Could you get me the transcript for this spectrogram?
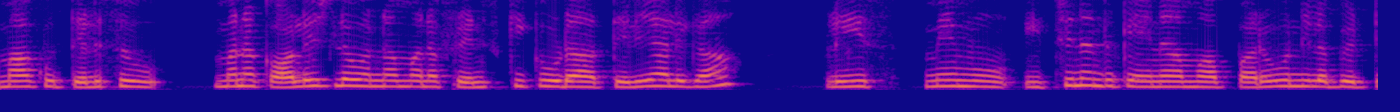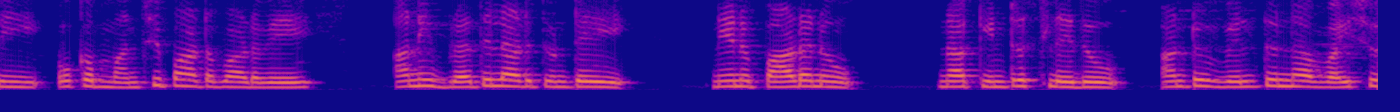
మాకు తెలుసు. మన కాలేజ్‌లో ఉన్న మన ఫ్రెండ్స్‌కి కూడా తెలియాలిగా. ప్లీజ్ మేము ఇచ్చినందుకైనా మా పరువు నిలబెట్టి ఒక మంచి పాట పాడవే అని బ్రతిలాడుతుంటే నేను పాడను. నాకు ఇంట్రెస్ట్ లేదు అంటూ వెళ్తున్న వయసు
